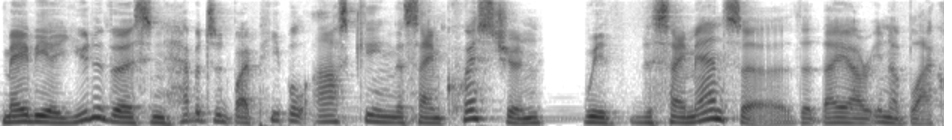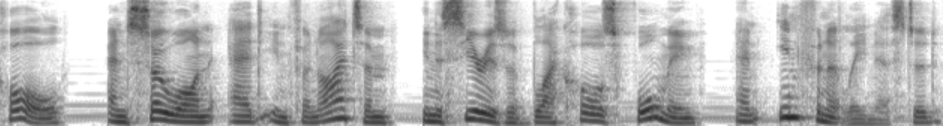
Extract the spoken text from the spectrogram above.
Maybe a universe inhabited by people asking the same question with the same answer that they are in a black hole, and so on ad infinitum in a series of black holes forming an infinitely nested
